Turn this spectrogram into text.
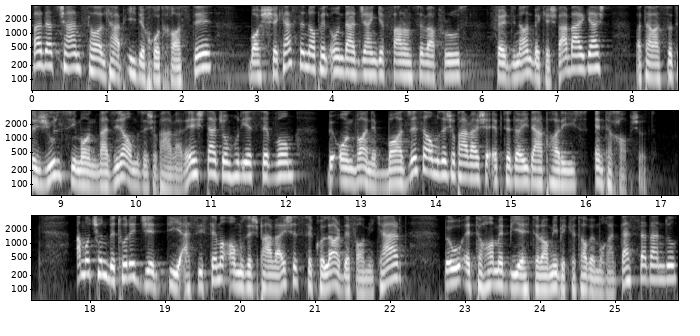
بعد از چند سال تبعید خودخواسته با شکست ناپل اون در جنگ فرانسه و پروس فردیناند به کشور برگشت و توسط ژول سیمون وزیر آموزش و پرورش در جمهوری سوم به عنوان بازرس آموزش و پرورش ابتدایی در پاریس انتخاب شد. اما چون به طور جدی از سیستم آموزش پرورش سکولار دفاع می کرد به او اتهام بی احترامی به کتاب مقدس زدند و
